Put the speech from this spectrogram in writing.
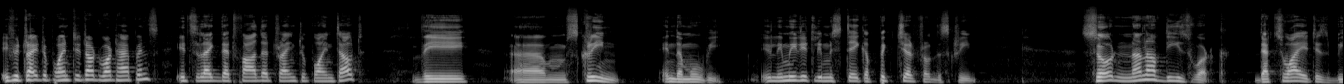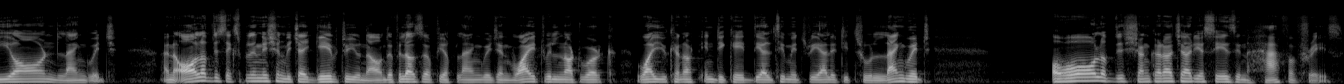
If you try to point it out, what happens? It's like that father trying to point out the um, screen in the movie. You'll immediately mistake a picture from the screen. So none of these work. That's why it is beyond language. And all of this explanation which I gave to you now, the philosophy of language and why it will not work, why you cannot indicate the ultimate reality through language, All of this Shankaracharya says in half a phrase.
